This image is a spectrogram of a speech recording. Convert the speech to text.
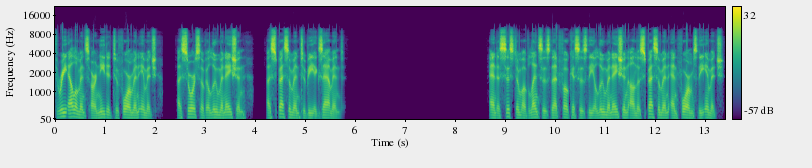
Three elements are needed to form an image, a source of illumination, a specimen to be examined, and a system of lenses that focuses the illumination on the specimen and forms the image.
